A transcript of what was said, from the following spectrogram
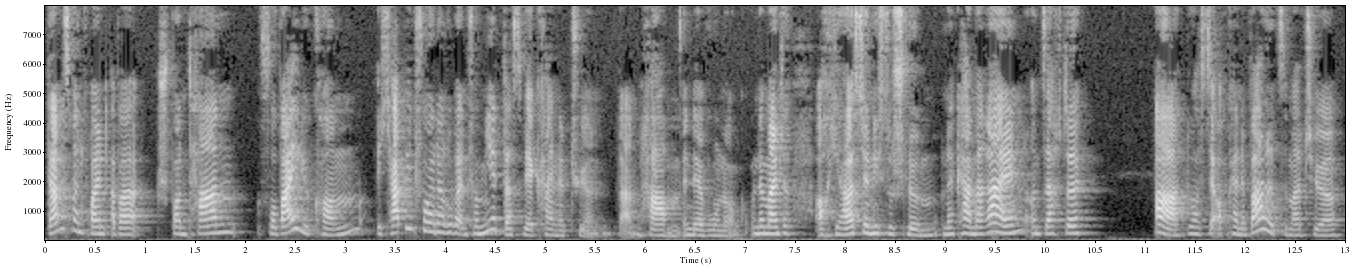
Dann ist mein Freund aber spontan vorbeigekommen. Ich habe ihn vorher darüber informiert, dass wir keine Türen dann haben in der Wohnung. Und er meinte, ach ja, ist ja nicht so schlimm. Und dann kam er rein und sagte, ah, du hast ja auch keine Badezimmertür.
